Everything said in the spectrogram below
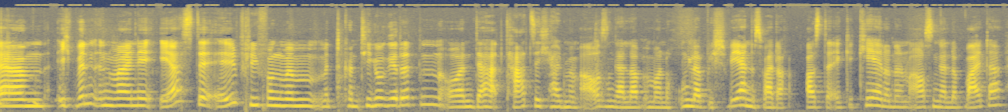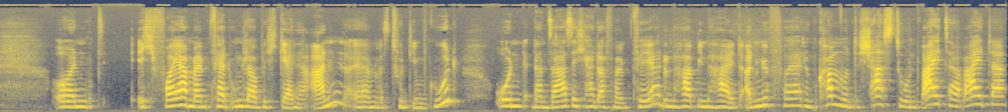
ähm, ich bin in meine erste L-Prüfung mit, mit Contigo geritten und der tat sich halt mit dem Außengalopp immer noch unglaublich schwer. Und es war doch aus der Ecke kehren und dann im Außengalopp weiter. Und ich feuere mein Pferd unglaublich gerne an. Ähm, es tut ihm gut. Und dann saß ich halt auf meinem Pferd und habe ihn halt angefeuert und komm und das schaffst du und weiter, weiter.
